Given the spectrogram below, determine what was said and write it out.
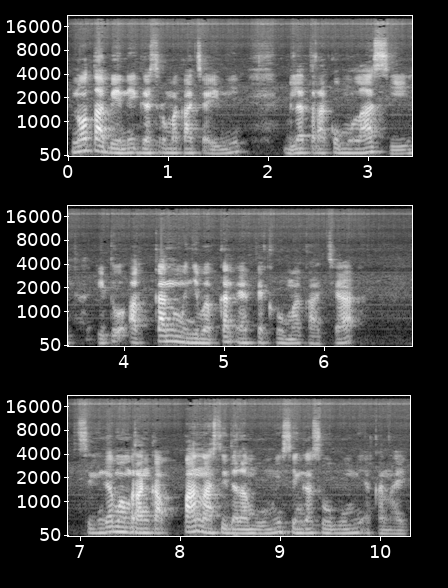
notabene gas rumah kaca ini bila terakumulasi itu akan menyebabkan efek rumah kaca sehingga memerangkap panas di dalam bumi sehingga suhu bumi akan naik.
